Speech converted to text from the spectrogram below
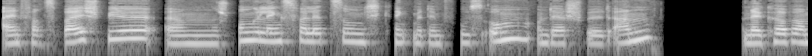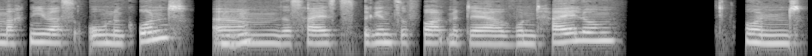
Einfaches Beispiel, ähm, eine Sprunggelenksverletzung, ich knick mit dem Fuß um und der schwillt an. Und der Körper macht nie was ohne Grund. Mhm. Ähm, das heißt, es beginnt sofort mit der Wundheilung. Und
